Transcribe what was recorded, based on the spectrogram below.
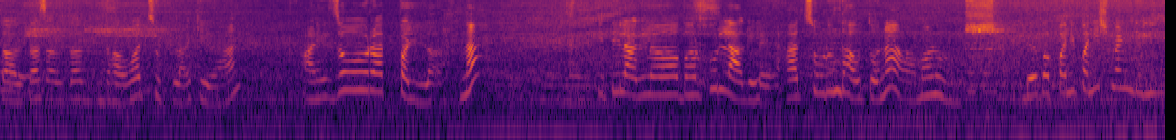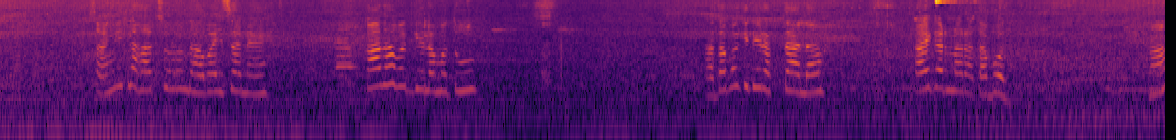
चालता चालता धावत सुटला किरण आणि जोरात पडलं ना? किती लागलं? भरपूर लागले. हात सोडून धावतो ना? म्हणून. देवबाप्पानी पनिशमेंट दिली. सांगितलं हात सोडून धावायचा नाही. का धावत गेला मग तू? आता बघ किती रक्त आलं. काय करणार आता? बोल. हां?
